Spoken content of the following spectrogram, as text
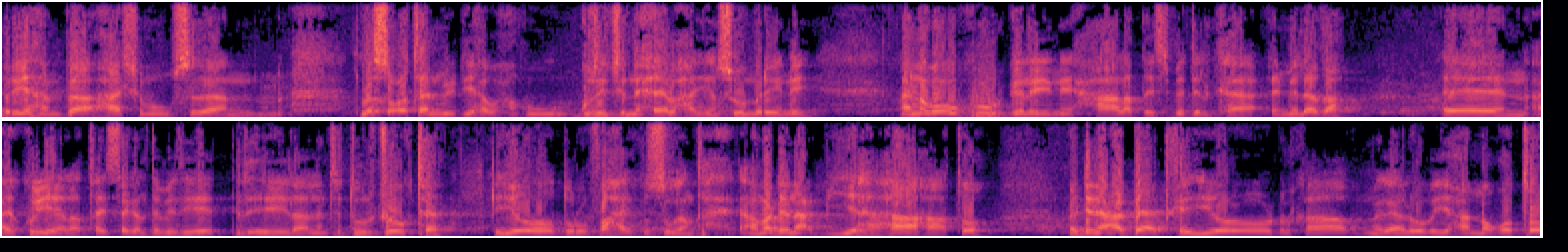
Baryahanba haashimow sidaan la socotaan miidiyaha waxaan ku guda jirnay xeebaha ayaan soo maraynay annagoo u ku wargelaynay xaaladda isbeddelka cimilada ay ku yeelatay sagal dabadeed ilaalinta duurjoogta iyo duruufaha ay ku sugan tahay. Ama dhinac biyaha ha ahaato ma dhinaca baadka iyo dhulka magaaloobaya ha noqoto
